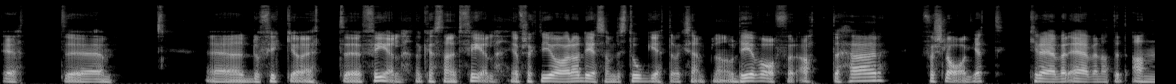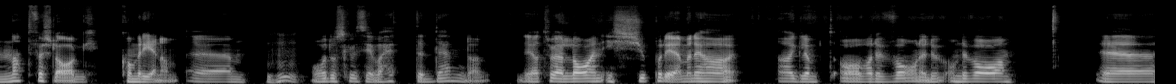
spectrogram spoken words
ett eh, eh, då fick jag ett eh, fel. Då kastade han ett fel. Jag försökte göra det som det stod i ett av exemplen och det var för att det här förslaget kräver även att ett annat förslag kommer igenom. Ehm, Mhm. och då ska vi se, vad hette den då? Jag tror jag la en issue på det, men det har har jag glömt av vad det var nu. Om det var eh,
